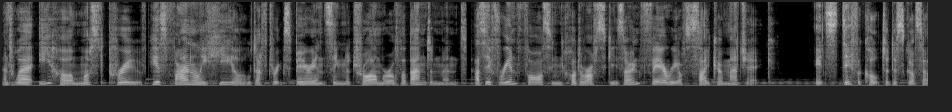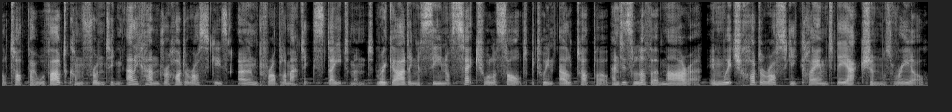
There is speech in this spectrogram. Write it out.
and where Hijo must prove he is finally healed after experiencing the trauma of abandonment, as if reinforcing Jodorowsky's own theory of psychomagic. It's difficult to discuss El Topo without confronting Alejandro Jodorowsky's own problematic statement regarding a scene of sexual assault between El Topo and his lover Mara, in which Jodorowsky claimed the action was real.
